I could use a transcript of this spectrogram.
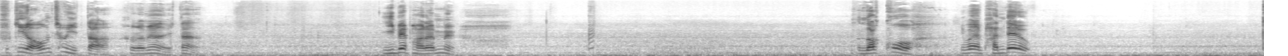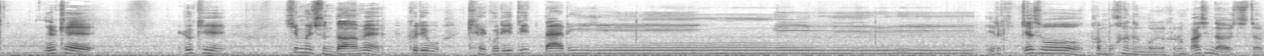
붓기가 엄청 있다. 그러면 일단 입에 바람을 넣고 이번에 반대로 이렇게 이렇게 힘을 준 다음에 그리고 개구리 뒷다리 이렇게 계속 반복하는 거예요. 그럼 빠진다요, 진짜로.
